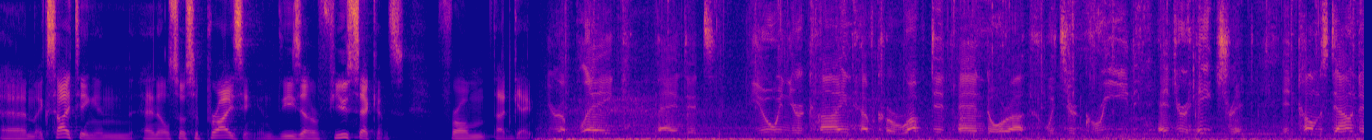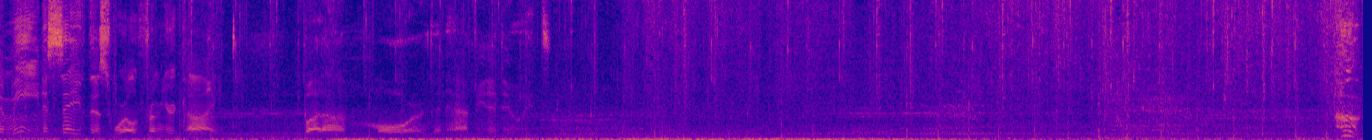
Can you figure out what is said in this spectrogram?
um, exciting and, and also surprising. And these are a few seconds from that game. You're a plague, bandit. You and your kind have corrupted Pandora with your greed and your hatred. It comes down to me to save this world from your kind. But I'm more than happy to do it. Huh.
